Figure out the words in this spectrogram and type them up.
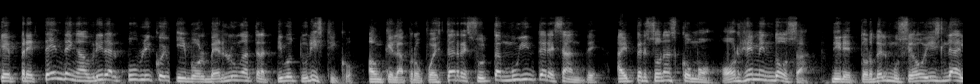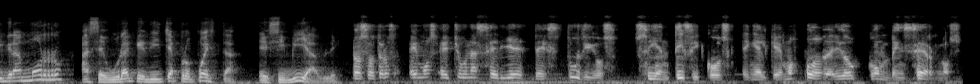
que pretenden abrir al público y volverlo un atractivo turístico. Aunque la propuesta resulta muy interesante, hay personas como Jorge Mendoza, director del Museo Isla del Gran Morro, asegura que dicha propuesta es inviable. Nosotros hemos hecho una serie de estudios científicos en el que hemos podido convencernos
